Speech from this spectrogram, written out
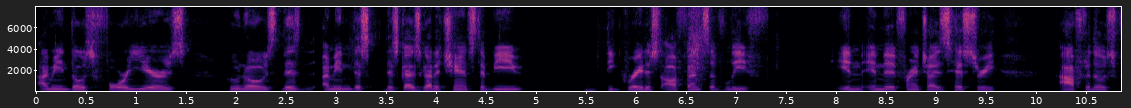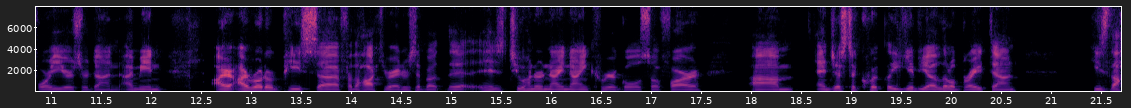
I mean, those four years, who knows? This, I mean, this this guy's got a chance to be the greatest offensive leaf in in the franchise history after those four years are done. I mean, I, I wrote a piece uh, for the Hockey Writers about the, his 299 career goals so far, um, and just to quickly give you a little breakdown, he's the,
